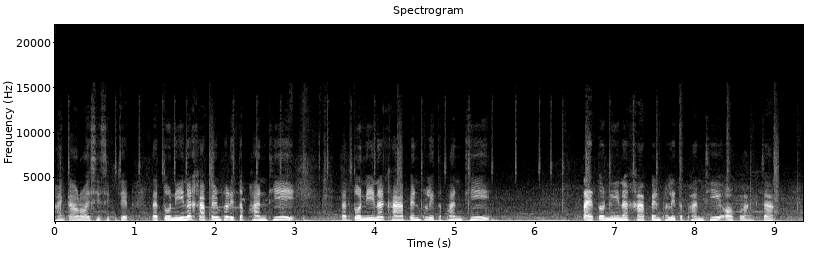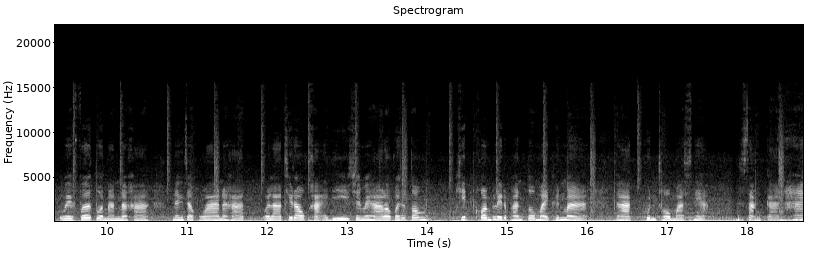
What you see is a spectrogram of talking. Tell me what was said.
1947 แต่ตัวนี้นะคะเป็นผลิตภัณฑ์ที่แต่ตัวนี้นะคะเป็นผลิตภัณฑ์ที่ แต่ตัวนี้นะคะเป็นผลิตภัณฑ์ที่ออกหลังจากเวเฟอร์ตัวนั้นนะคะ เนื่องจากว่านะคะ เวลาที่เราขายดีใช่ไหมคะ เราก็จะต้องคิดค้นผลิตภัณฑ์ตัวใหม่ขึ้นมานะคะคุณโทมัสเนี่ยสั่งการให้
